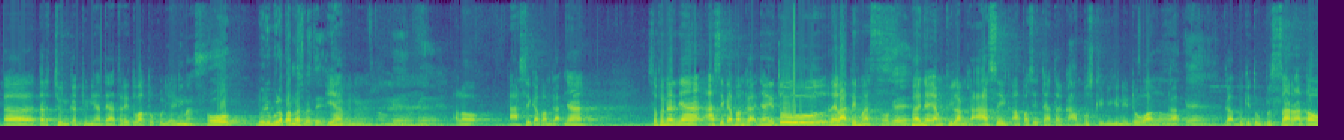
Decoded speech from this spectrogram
eh, terjun ke dunia teater itu waktu kuliah ini mas Oh, 2018 berarti. iya benar Oke, oke. Kalau asik apa enggaknya, sebenarnya asik apa enggaknya itu relatif mas. Oke. Banyak yang bilang nggak asik, apa sih teater kampus gini-gini doang, nggak Oke. nggak begitu besar atau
